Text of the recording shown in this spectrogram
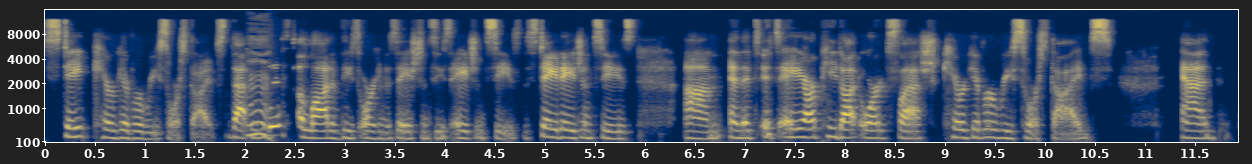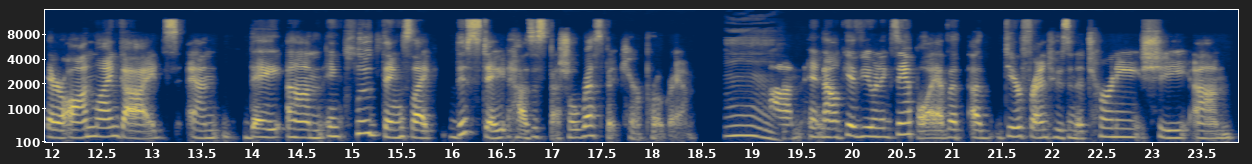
state caregiver resource guides that mm. list a lot of these organizations, these agencies, the state agencies, um, and it's it's aarp.org slash caregiver resource guides and they're online guides and they um, include things like this state has a special respite care program. Mm. um, and i'll give you an example. I have a, a dear friend who's an attorney. She um,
